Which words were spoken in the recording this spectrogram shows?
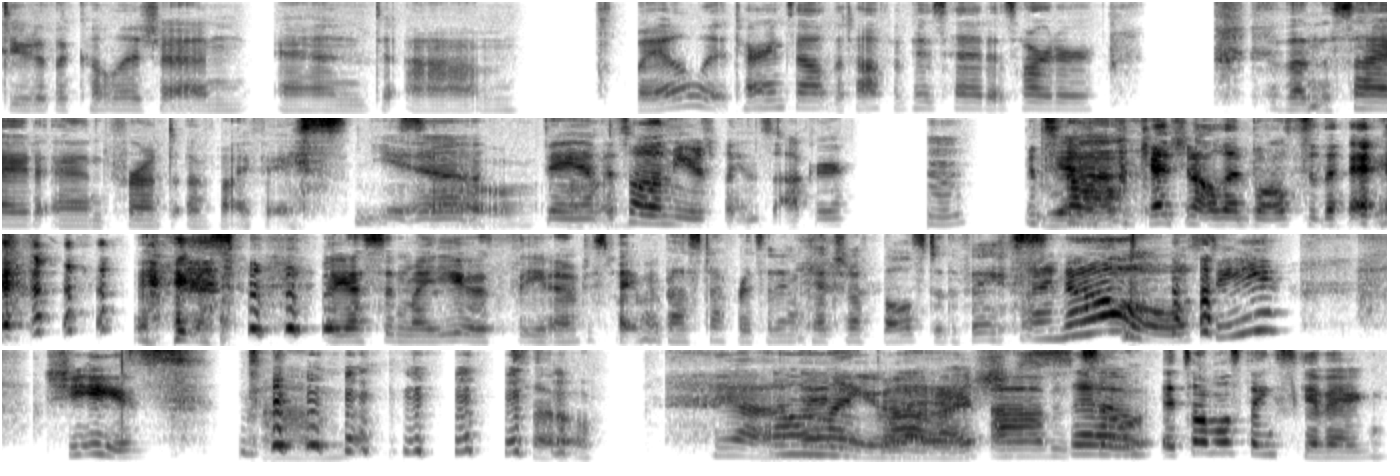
due to the collision. And um, well, it turns out the top of his head is harder than the side and front of my face. Yeah. So, Damn. um, It's all them years playing soccer. Hmm? It's Yeah. all catching all that balls to the head. I guess, I guess in my youth, you know, despite my best efforts, I didn't catch enough balls to the face. I know. See? Jeez. Um, so, yeah. Oh my gosh, Um, so, so- it's almost Thanksgiving.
